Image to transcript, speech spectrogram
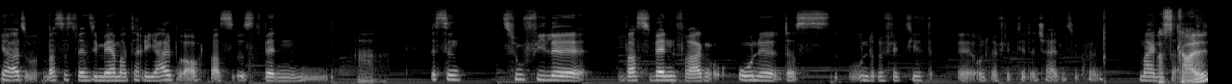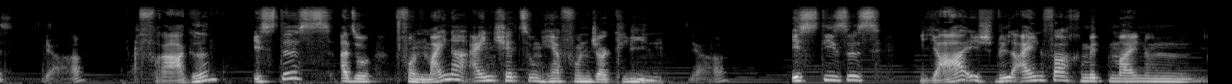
Ja, also was ist, wenn sie mehr Material braucht? Was ist, wenn hm. es sind zu viele Was-Wenn-Fragen, ohne das unreflektiert, äh, unreflektiert entscheiden zu können. Meines Pascal? Erachtens. Ja. Frage. Ist es, also von meiner Einschätzung her von Jacqueline, Ja. ist dieses, ja, ich will einfach mit meinen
